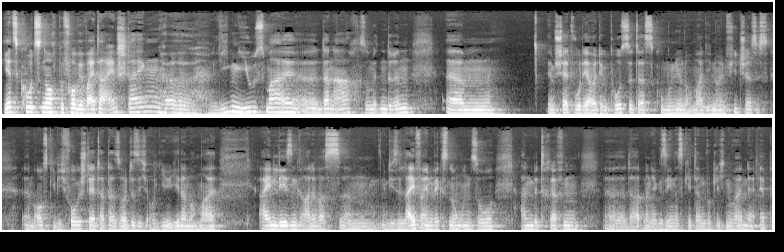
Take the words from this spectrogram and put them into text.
Jetzt kurz noch, bevor wir weiter einsteigen, äh, Ligen-News mal äh, danach, so mittendrin. Ähm, Im Chat wurde ja heute gepostet, dass Comunio nochmal die neuen Features ähm, ausgiebig vorgestellt hat. Da sollte sich auch jeder nochmal einlesen, gerade was ähm, diese Live-Einwechslung und so anbetreffen. Äh, da hat man ja gesehen, das geht dann wirklich nur in der App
